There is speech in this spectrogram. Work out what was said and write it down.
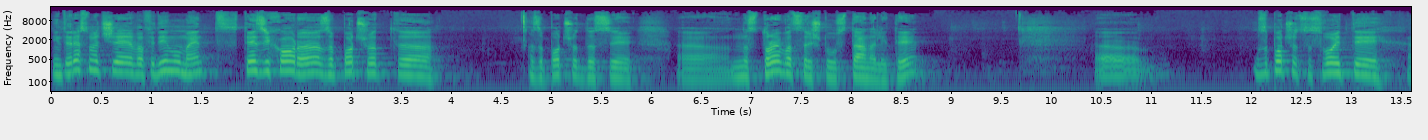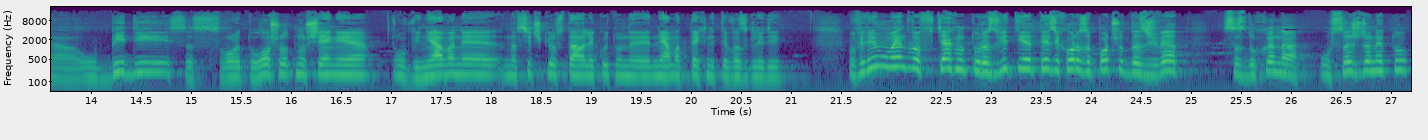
Интересно е, че в един момент тези хора започват, е, започват да се е, настройват срещу останалите. Е, започват със своите а, обиди, с своето лошо отношение, обвиняване на всички останали, които не, нямат техните възгледи. В един момент в тяхното развитие тези хора започват да живеят с духа на осъждането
